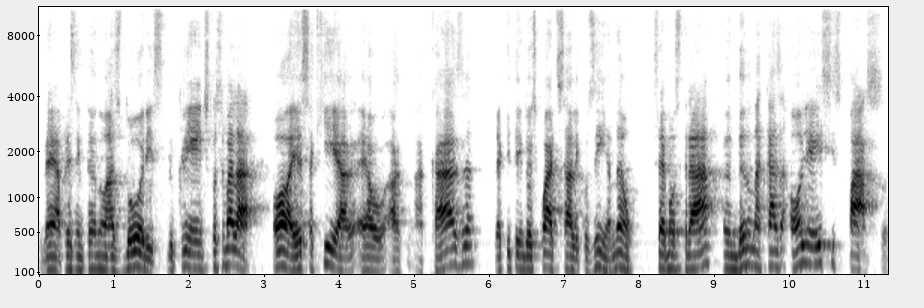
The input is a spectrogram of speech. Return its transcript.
né, apresentando as dores do cliente. Então, você vai lá, ó, esse aqui é, a, é a, a casa, e aqui tem dois quartos, sala e cozinha? Não. Você vai mostrar andando na casa, olha esse espaço.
